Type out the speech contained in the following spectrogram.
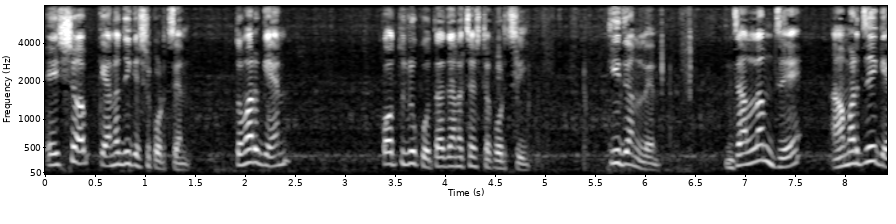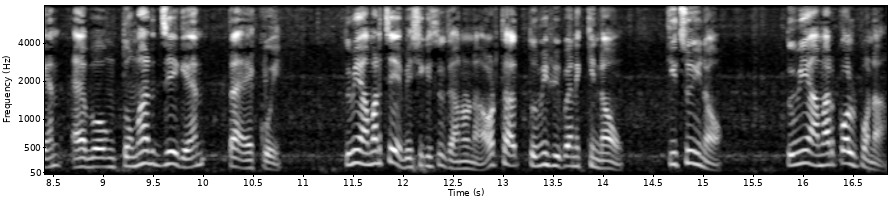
এইসব কেন জিজ্ঞেস করছেন? তোমার জ্ঞান কতটুকু তা জানার চেষ্টা করছি। কি জানলেন? জানলাম যে আমার যে জ্ঞান এবং তোমার যে জ্ঞান তা একই। তুমি আমার চেয়ে বেশি কিছু জানো না। অর্থাৎ তুমি ফিপানেক্কি নও, কিছুই নও। তুমি আমার কল্পনা।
